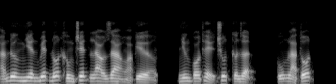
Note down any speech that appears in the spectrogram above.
hắn đương nhiên biết đốt không chết lao ra hoặc kia, nhưng có thể chút cơn giận cũng là tốt.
